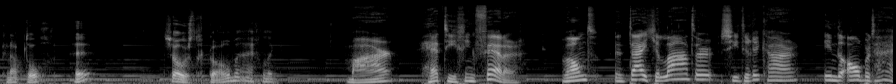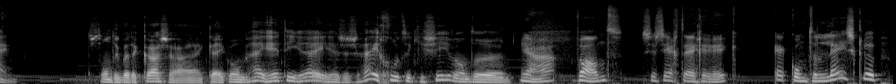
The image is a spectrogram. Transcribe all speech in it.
Knap toch, hè? Zo is het gekomen eigenlijk. Maar Hetty ging verder. Want een tijdje later ziet Rick haar in de Albert Heijn. Stond ik bij de kassa en keek om. Hey Hetty, hey. En ze zei, hey, goed dat je ziet, want... Uh... Ja, want ze zegt tegen Rick, er komt een leesclub.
